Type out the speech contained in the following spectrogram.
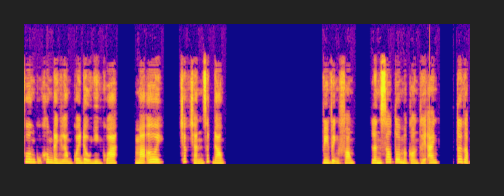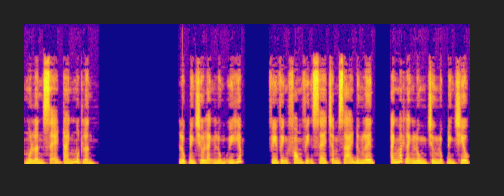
Phương cũng không đành lòng quay đầu nhìn qua. Má ơi, chắc chắn rất đau. Vi Vịnh Phong, lần sau tôi mà còn thấy anh, tôi gặp một lần sẽ đánh một lần. Lục Đình Chiêu lạnh lùng uy hiếp. Vi Vịnh Phong vịn xe chậm rãi đứng lên, ánh mắt lạnh lùng chừng Lục Đình Chiêu,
